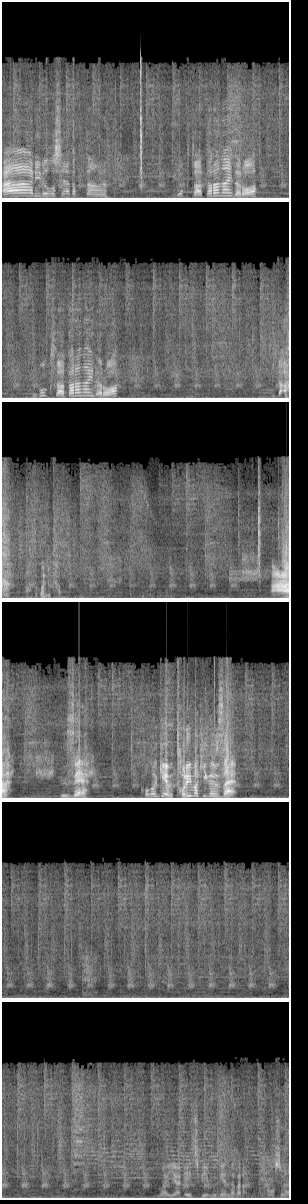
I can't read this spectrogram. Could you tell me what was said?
あーリロードしてなかった。ん動くと当たらないだろ。動くと当たらないだろ。いた。あそこにいた。ああうぜえ。このゲーム取り巻きがうざい。いや HP 無限だから。楽しもう。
